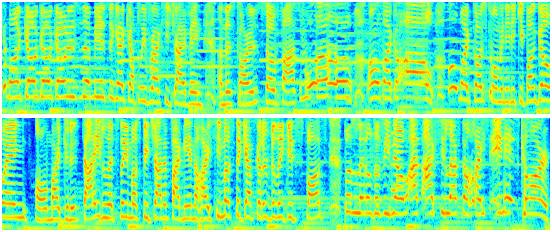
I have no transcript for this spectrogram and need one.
Come on, go, go, go. This is amazing. I can't believe we're actually driving. And this car is so fast. Whoa. Oh my god. Oh, oh my gosh. Come on, we need to keep on going. Oh my goodness. Daddy literally must be trying to find me in the house. He must think I've got a really good spot. But little does he know, I've actually left the house in his car.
